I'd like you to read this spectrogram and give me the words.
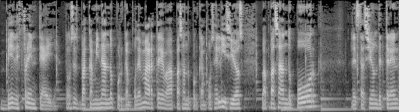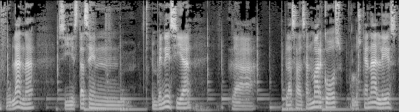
ve de frente a ella. Entonces va caminando por campo de Marte, va pasando por campos elíseos, va pasando por la estación de tren fulana. Si estás en, en Venecia, la Plaza de San Marcos, por los canales,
